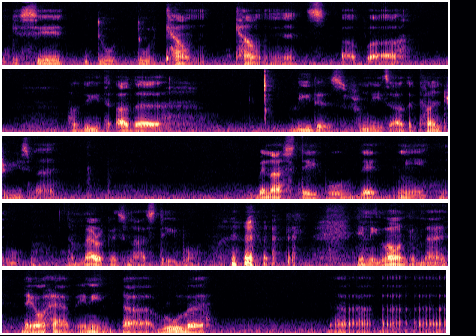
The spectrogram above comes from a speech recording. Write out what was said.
You can see it through through the count, countenance of uh, of these other leaders from these other countries, man. We're not stable. That I mean, America's not stable any longer, man. They don't have any uh, ruler uh, uh,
